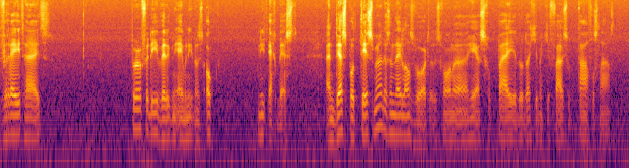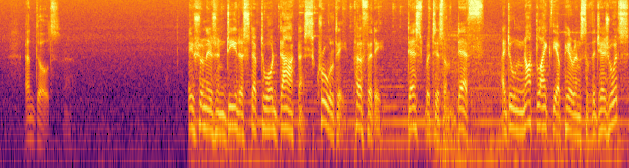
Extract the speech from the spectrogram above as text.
Vreedheid, perfidy, weet ik niet even niet, maar dat is ook niet echt best. En despotisme, dat is een Nederlands woord. Dat is gewoon uh, heerschappij doordat je met je vuist op tafel slaat. En dood. Is indeed a step toward darkness, cruelty, perfidy, despotism, death. I do not like the appearance of the Jesuits.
